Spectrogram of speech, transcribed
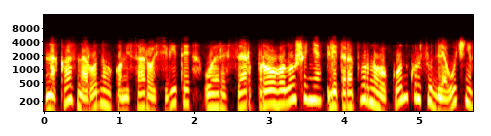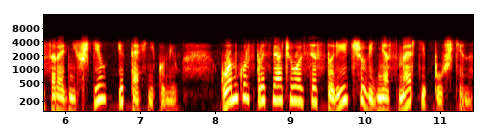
наказ Народного комісара освіти УРСР про оголошення літературного конкурсу для учнів середніх шкіл і технікумів. Конкурс присвячувався сторіччю від дня смерті Пушкіна.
